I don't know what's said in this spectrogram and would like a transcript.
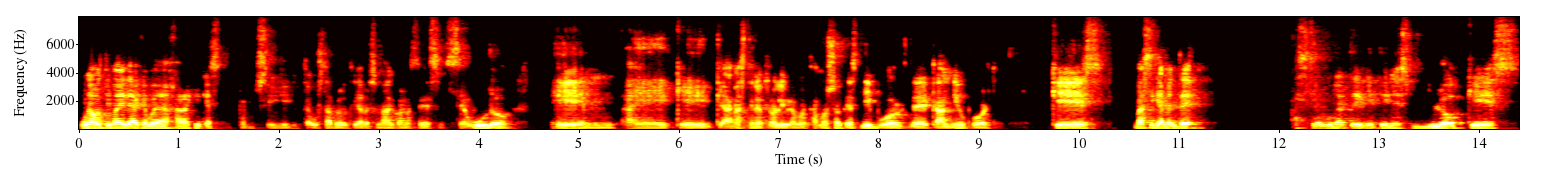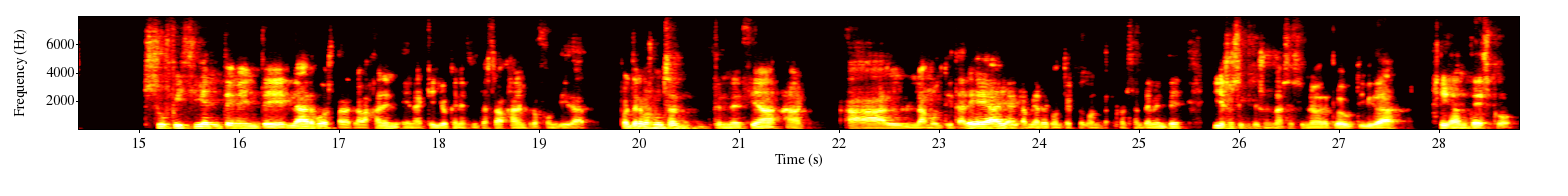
Una última idea que voy a dejar aquí, que es, si te gusta productividad personal, conoces seguro, Em, eh, que, además tiene otro libro muy famoso que es Deep Work de Cal Newport, que es básicamente asegurarte que tienes bloques suficientemente largos para trabajar en, aquello que necesitas trabajar en profundidad. Porque tenemos mucha tendencia a, la multitarea y a cambiar de contexto constantemente y eso sí que es un asesino de productividad gigantesco.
